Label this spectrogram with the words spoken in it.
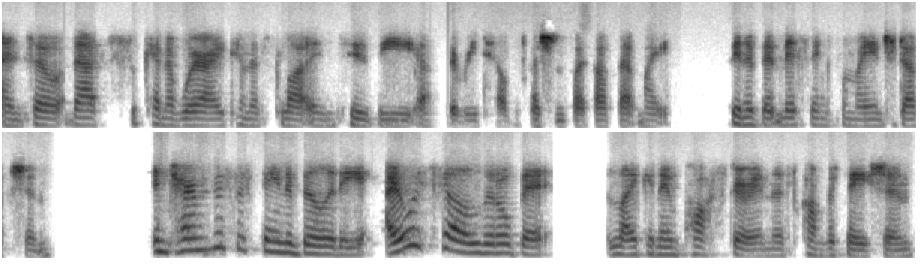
And so that's kind of where I kind of slot into the uh, the retail discussions. I thought that might been a bit missing from my introduction. In terms of sustainability, I always feel a little bit like an imposter in this conversation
